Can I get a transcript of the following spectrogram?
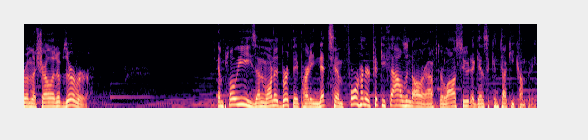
From the Charlotte Observer. Employee's unwanted birthday party nets him $450,000 after lawsuit against a Kentucky company.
